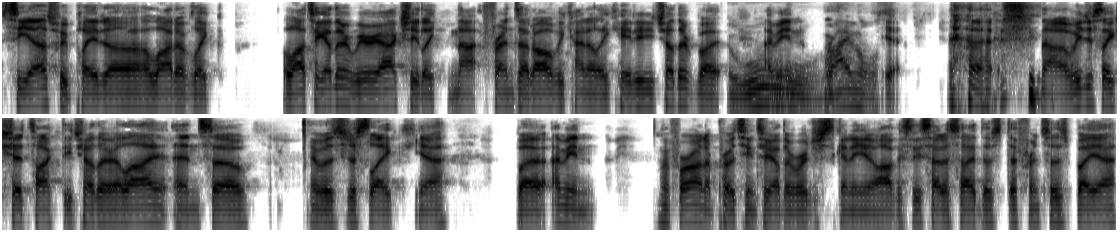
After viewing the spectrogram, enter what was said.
CS. We played uh, a lot of like a lot together. We were actually like not friends at all. We kind of like hated each other, but I mean, rivals. Yeah. no, we just like shit talked each other a lot. And so it was just like, yeah. But I mean, if we're on a pro team together, we're just gonna, you know, obviously set aside those differences. But yeah,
